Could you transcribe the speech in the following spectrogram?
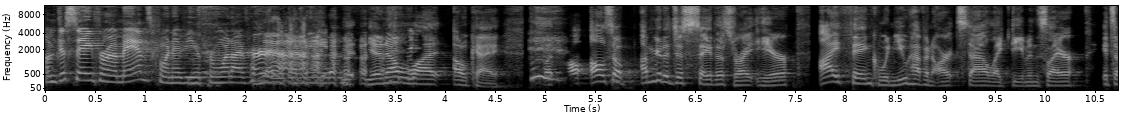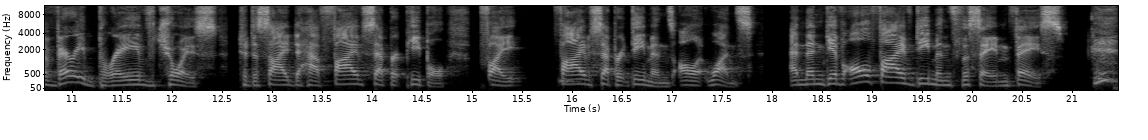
I'm just saying from a man's point of view, from what I've heard. I mean, y- you know what? Okay. But also, I'm going to just say this right here. I think when you have an art style like Demon Slayer, it's a very brave choice to decide to have five separate people fight five separate demons all at once and then give all five demons the same face.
